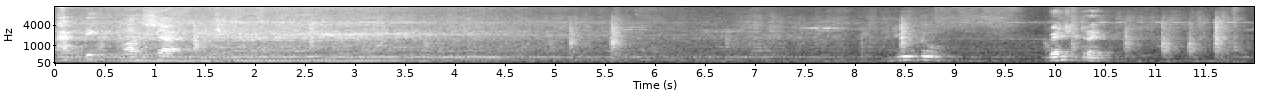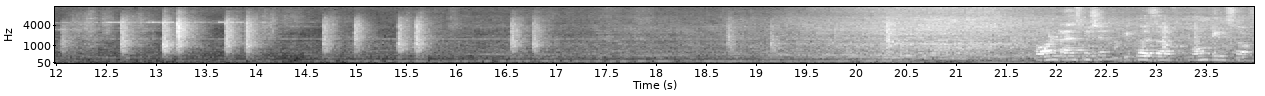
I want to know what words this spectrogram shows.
acting on shaft due to belt drive. Because of mountings of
